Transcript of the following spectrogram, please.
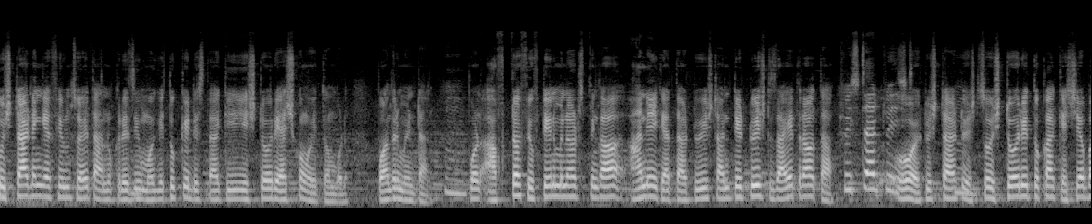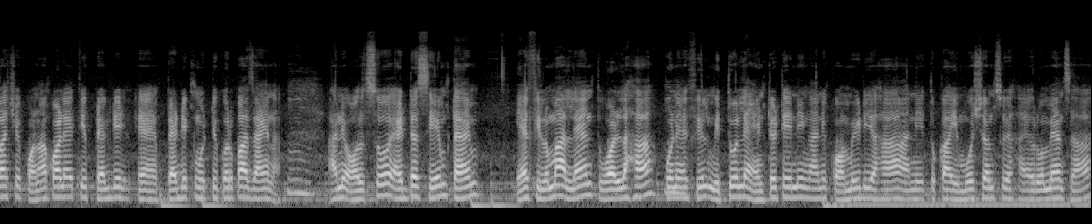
तूं स्टार्टींग हे फिल्म चोयता न्हू क्रेझी मोगी तुका दिसता की ही स्टोरी एशें कोन्न वयता म्हूण पंदरा मिनटान पूण आफ्टर फिफ्टीन मिनट्स तिंका आनी एक येता ट्विस्ट आनी ती ट्विस्ट जायत रावता. ट्विस्टर हय ट्विस्टा ट्विस्ट सो स्टोरी तुका केशे भाशे कोणा ती प्रेडिक्ट प्रेडिक्ट मोठी करपा जायना आनी also at the same time हे फिल्मा लेंथ व्हडलो आहा पूण हे फिल्म हितूरलें एंटरटेनिंग आनी कॉमेडी आहा आनी तुका इमोशन्सूय आहा रोमॅन्स आहा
